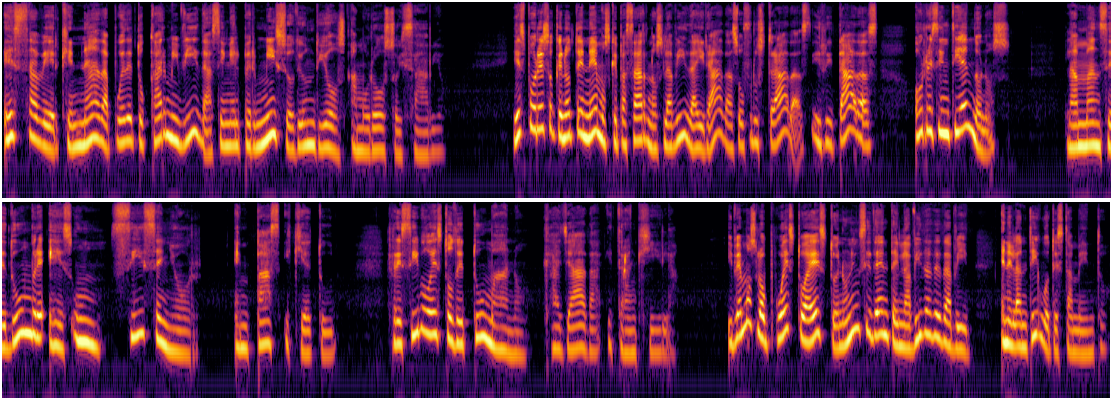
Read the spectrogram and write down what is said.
Es saber que nada puede tocar mi vida sin el permiso de un Dios amoroso y sabio. Y es por eso que no tenemos que pasarnos la vida iradas o frustradas, irritadas o resintiéndonos. La mansedumbre es un sí, Señor, en paz y quietud. Recibo esto de tu mano, callada y tranquila. Y vemos lo opuesto a esto en un incidente en la vida de David en el Antiguo Testamento.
